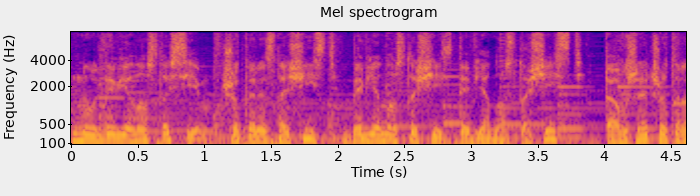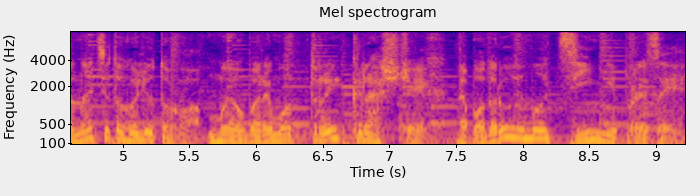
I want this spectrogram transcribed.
097 406 96 96 та вже 14 лютого ми оберемо три кращих та подаруємо цінні призи:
